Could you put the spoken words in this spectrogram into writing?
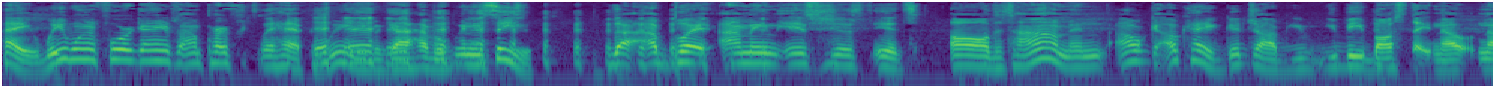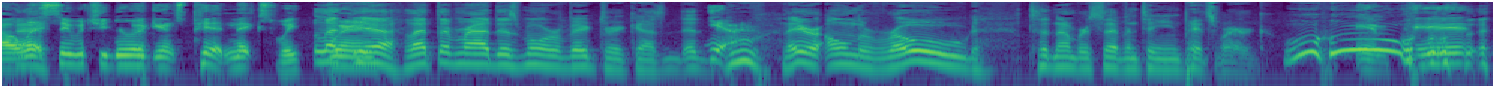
Hey, we won four games. I'm perfectly happy. We ain't even got to have a winning season. Uh, but I mean, it's just it's all the time. And okay, good job. You you beat Ball State. Now now hey. let's see what you do against Pitt next week. Let, when, yeah, let them ride this moral victory because yeah. they are on the road to number 17 Pittsburgh. Woohoo! And, Pitt,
